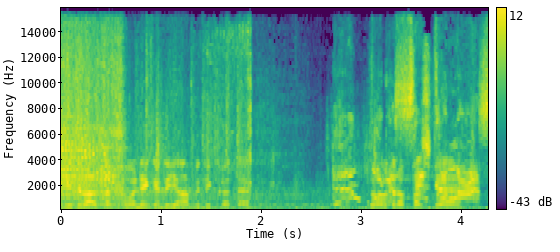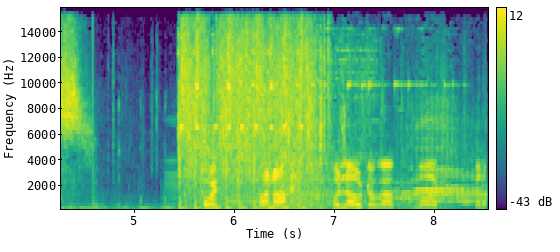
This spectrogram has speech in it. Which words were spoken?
ये दरवाज़ा खोलेंगे तो यहाँ पे दिक्कत है। दोनों तरफ़ फंस गया है। ओए आना। फुल आउट होगा वॉर चलो।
